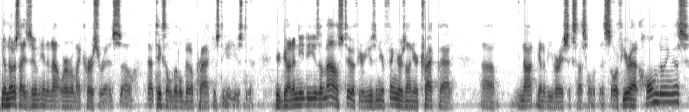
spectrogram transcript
You'll notice I zoom in and out wherever my cursor is, so that takes a little bit of practice to get used to. You're going to need to use a mouse too if you're using your fingers on your trackpad. Uh, not going to be very successful with this. So if you're at home doing this,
